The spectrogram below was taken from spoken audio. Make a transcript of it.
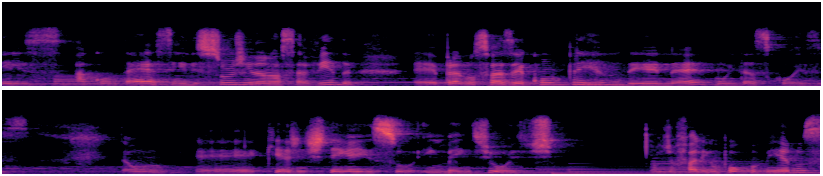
eles acontecem, eles surgem na nossa vida é, para nos fazer compreender né, muitas coisas. Então, é, que a gente tenha isso em mente hoje. Hoje eu falei um pouco menos,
